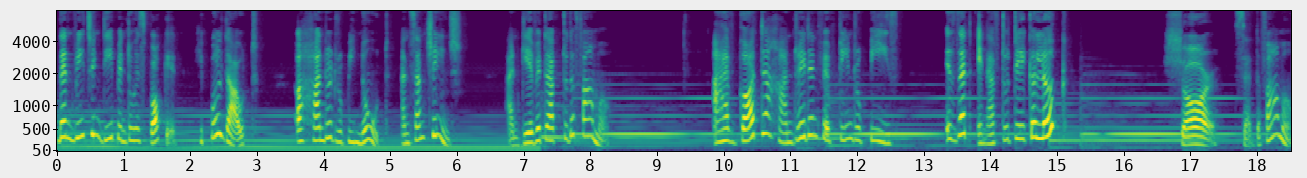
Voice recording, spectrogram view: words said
Then, reaching deep into his pocket, he pulled out a hundred rupee note and some change and gave it up to the farmer. I have got a hundred and fifteen rupees. Is that enough to take a look? Sure, said the farmer.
